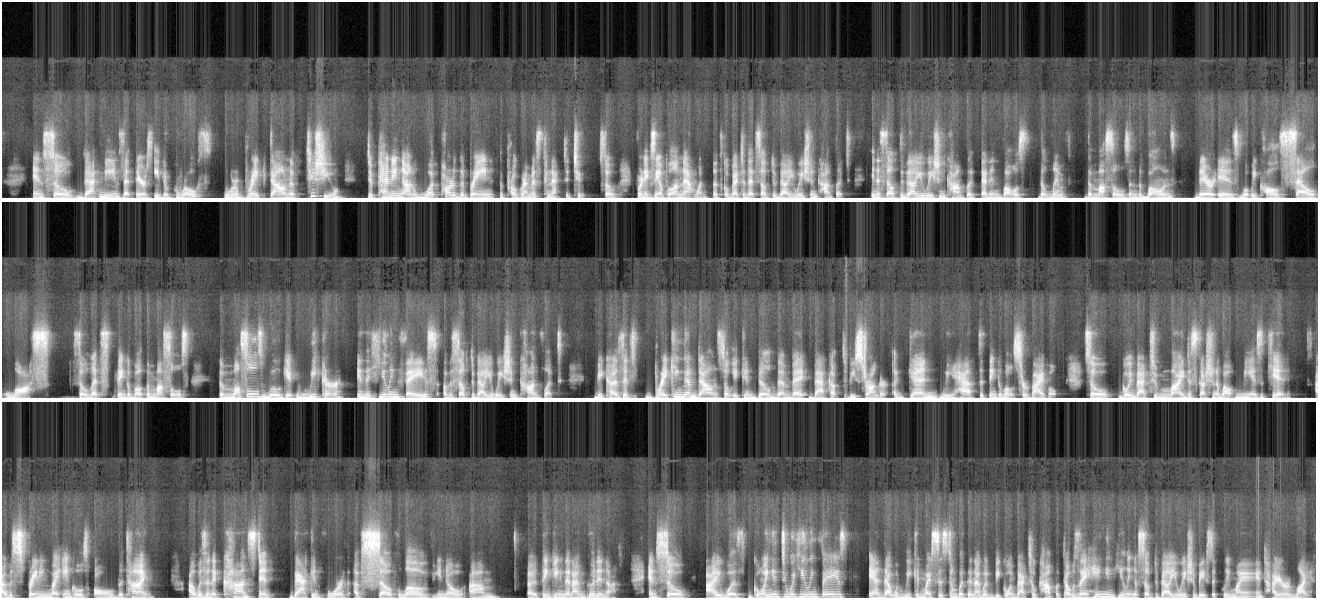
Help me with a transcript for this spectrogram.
And so that means that there's either growth or breakdown of tissue, depending on what part of the brain the program is connected to. So, for an example on that one, let's go back to that self devaluation conflict. In a self devaluation conflict that involves the lymph, the muscles, and the bones, there is what we call cell loss. So, let's think about the muscles. The muscles will get weaker in the healing phase of a self devaluation conflict because it's breaking them down so it can build them ba- back up to be stronger. Again, we have to think about survival. So, going back to my discussion about me as a kid, I was spraining my ankles all the time. I was in a constant back and forth of self love, you know, um, uh, thinking that I'm good enough. And so I was going into a healing phase and that would weaken my system but then i would be going back to a conflict. I was a hanging healing of self-devaluation basically my entire life.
